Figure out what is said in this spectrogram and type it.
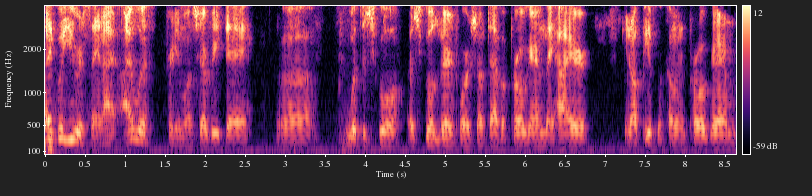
like what you were saying, I, I lift pretty much every day uh, with the school. The school is very fortunate to have a program. They hire, you know, people to come in and program,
